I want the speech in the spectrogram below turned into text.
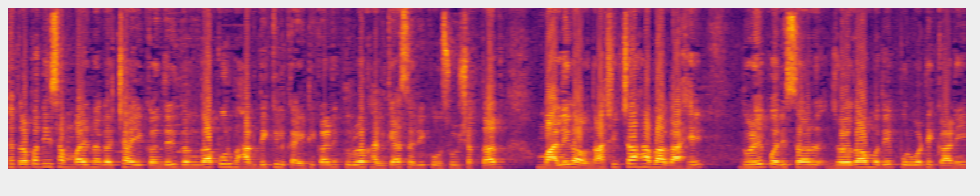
छत्रपती संभाजीनगरच्या एकंदरीत गंगापूर भाग देखील काही ठिकाणी तुरळक हलक्या सरी कोसळू शकतात. मालेगाव नाशिकचा हा भाग आहे. धुळे परिसर जळगावमध्ये पूर्व ठिकाणी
